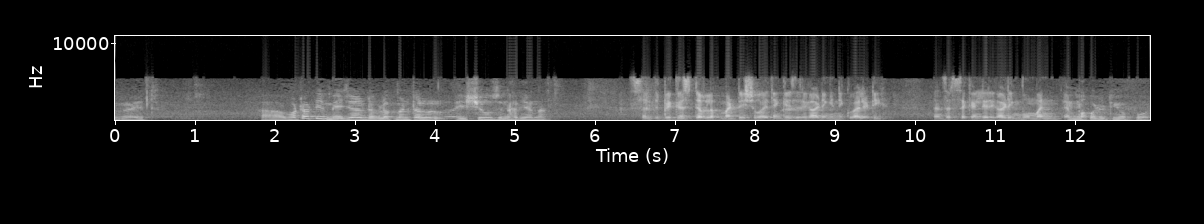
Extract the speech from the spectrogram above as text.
right? Uh, what are the major developmental issues in Haryana? Sir, the biggest development issue I think is regarding inequality. And sir, secondly regarding women. Inequality of what?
